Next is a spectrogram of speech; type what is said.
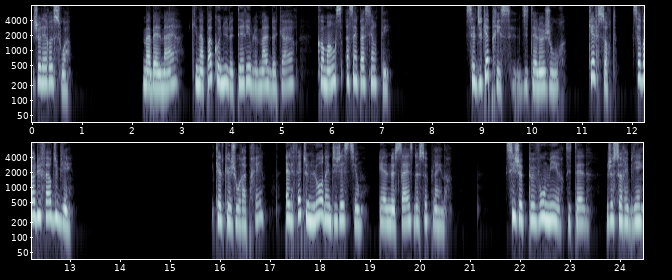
je les reçois. Ma belle-mère, qui n'a pas connu le terrible mal de cœur, commence à s'impatienter. C'est du caprice, dit-elle un jour. Quelle sorte, ça va lui faire du bien. Quelques jours après, elle fait une lourde indigestion et elle ne cesse de se plaindre. Si je peux vomir, dit-elle, je serai bien.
